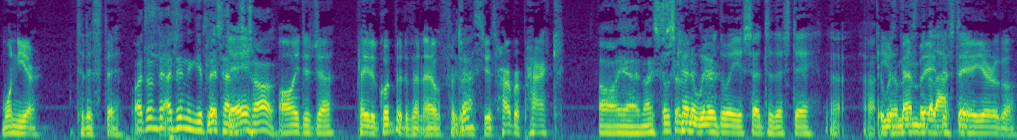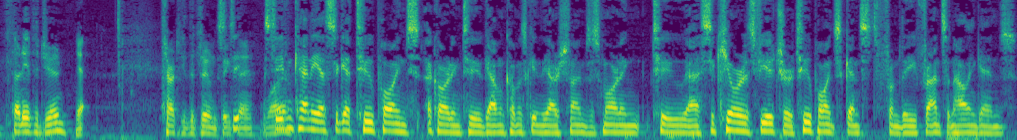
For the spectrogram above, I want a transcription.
One year to this day. Well, I don't. Think, I didn't think you played tennis day? at all. Oh, I did, yeah. Played a good bit of it now for Did last year's Herbert Park. Oh yeah, nice. It was kind of weird the way you said to this day. Uh, uh, It you was remember this the last this day a year ago. 30th of June? Yeah. 30th of June, big Ste- day. Stephen Kenny has to get two points, according to Gavin Cummiskey in the Irish Times this morning, to uh, secure his future. Two points against from the France and Holland games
